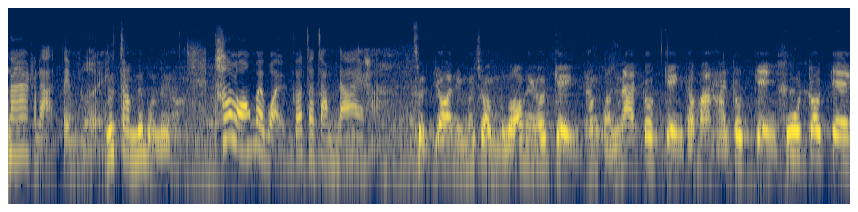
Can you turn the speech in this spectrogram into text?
หน้ากระดาษเต็มเลย ๆ แล้วจำได้หมดเลยเหรอ ถ้าร้องบ่อยๆ ก็จะจำได้ค่ะ สุดยอดจริงคุณผู้ชมร้องเพลงก็เก่งทำขวัญนาคก็เก่งทำอาหารก็เก่ง พูดก็เก่ง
